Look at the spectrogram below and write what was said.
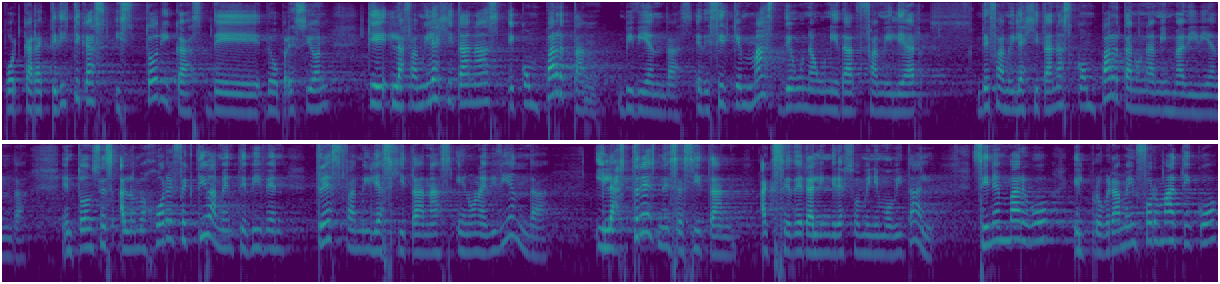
por características históricas de, opresión, que las familias gitanas eh, compartan viviendas, es decir, que más de una unidad familiar de familias gitanas compartan una misma vivienda. Entonces, a lo mejor efectivamente viven tres familias gitanas en una vivienda y las tres necesitan acceder al ingreso mínimo vital. Sin embargo, el programa informático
